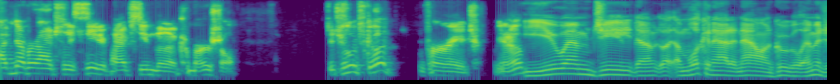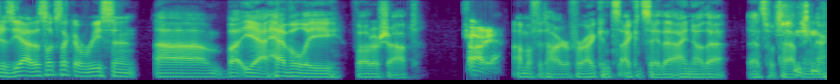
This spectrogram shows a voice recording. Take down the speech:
I've never actually seen it, but I've seen the commercial. She looks good for her age, you know? UMG, I'm looking at it now on Google Images. Yeah, this looks like a recent, um, but yeah, heavily photoshopped. Oh yeah, I'm a photographer. I can I can say that. I know that. That's what's happening there.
